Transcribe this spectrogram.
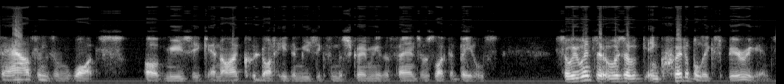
thousands of watts of music, and I could not hear the music from the screaming of the fans. It was like the Beatles. So we went to. It was an incredible experience.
